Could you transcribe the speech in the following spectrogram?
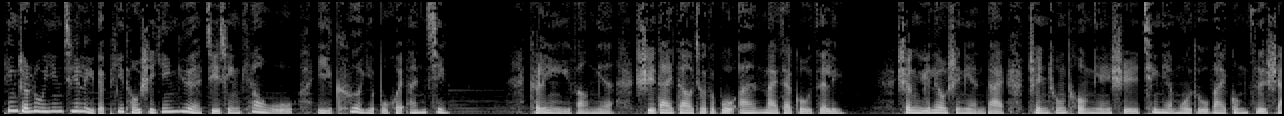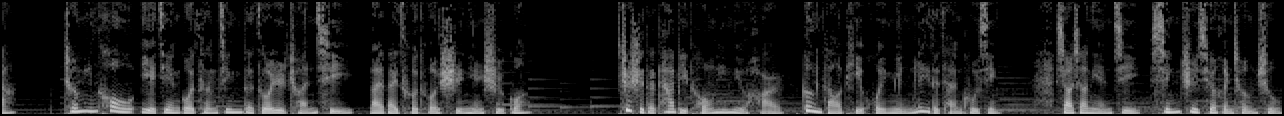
听着录音机里的披头士音乐即兴跳舞，一刻也不会安静。可另一方面，时代造就的不安埋在骨子里。生于六十年代，陈冲童年时亲眼目睹外公自杀，成名后也见过曾经的昨日传奇，白白蹉跎十年时光。这使得他比同龄女孩更早体会名利的残酷性。小小年纪，心智却很成熟。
